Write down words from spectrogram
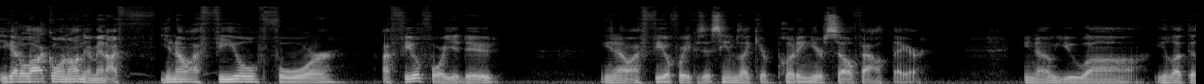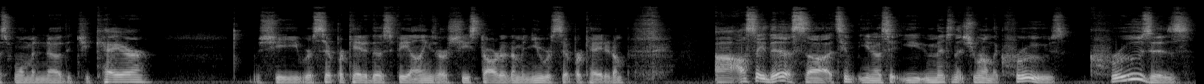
you got a lot going on there, man. I you know, I feel for, I feel for you, dude. You know, I feel for you because it seems like you're putting yourself out there. You know, you uh, you let this woman know that you care. She reciprocated those feelings, or she started them and you reciprocated them. Uh, I'll say this: uh, you know, so you mentioned that she went on the cruise. Cruises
